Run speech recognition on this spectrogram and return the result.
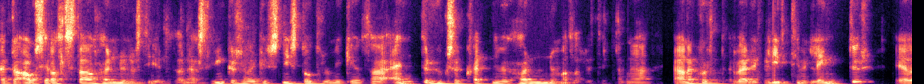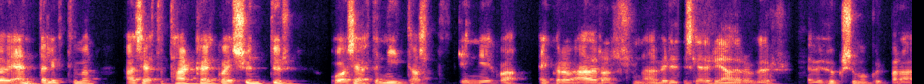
Þetta ásér allt stað á hönnunastíðinu. Þannig að stringarsvækir snýst ótrúlega mikið um það að endur hugsa hvernig við hönnum alla hluti. Þannig að annarkvört verður líftíminn lengtur eða við enda líftíman að það sé hægt að taka eitthvað í sundur og að sé hægt að nýta allt inn í eitthvað, einhverjar aðrar virðiskeður í aðrar vörur. Ef við hugsaum okkur bara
